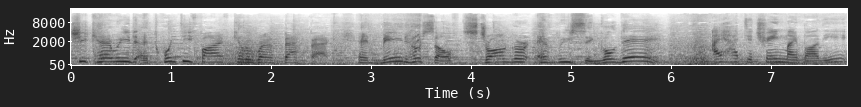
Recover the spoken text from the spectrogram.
She carried a 25 kilogram backpack and made herself stronger every single day. I had to train my body,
